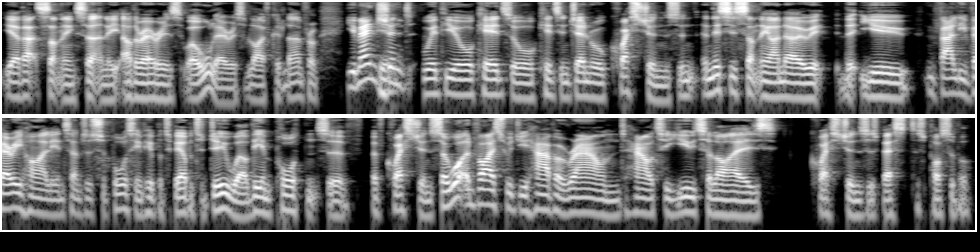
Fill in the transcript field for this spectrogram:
yeah, that's something certainly other areas, well, all areas of life could learn from. You mentioned yeah. with your kids or kids in general questions, and, and this is something I know it, that you value very highly in terms of supporting people to be able to do well, the importance of, of questions. So, what advice would you have around how to utilize questions as best as possible?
